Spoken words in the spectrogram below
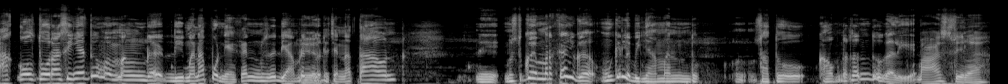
akulturasinya tuh memang da- di mana pun ya kan maksudnya di Amerika Iya. juga ada Chinatown. Nih, maksud gue mereka juga mungkin lebih nyaman untuk satu kaum tertentu kali ya. Pastilah.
